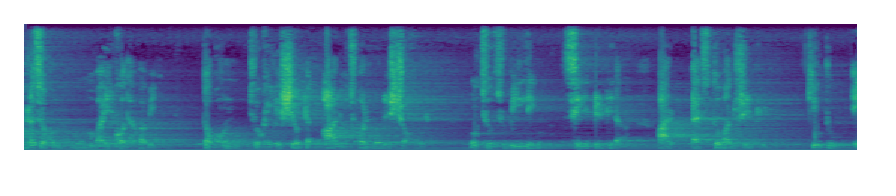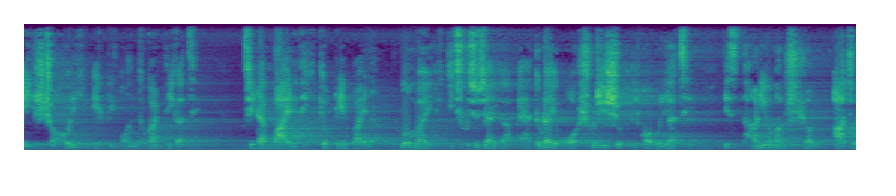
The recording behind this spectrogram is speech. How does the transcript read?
আমরা যখন মুম্বাই কথা ভাবি তখন চোখে এসে ওঠে আলো ঝলমলের শহর। উঁচু উঁচু বিল্ডিং সেলিব্রিটিরা আর ব্যস্ত মানুষের কিন্তু এই শহরে একটি অন্ধকার দিক আছে, যেটা বাইরে থেকে কেউ টের পায় না। মুম্বাইয়ের কিছু কিছু জায়গা এতটাই অশরীর শক্তি কবলে আছে যে স্থানীয় মানুষজন আজও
